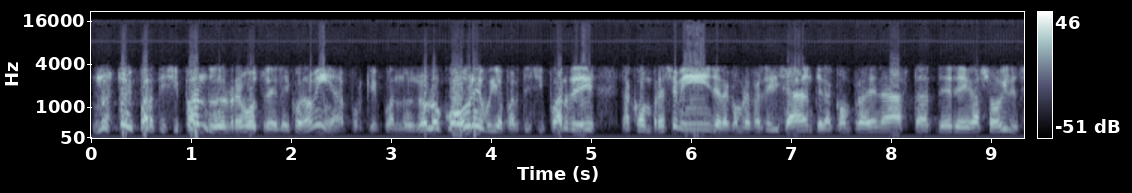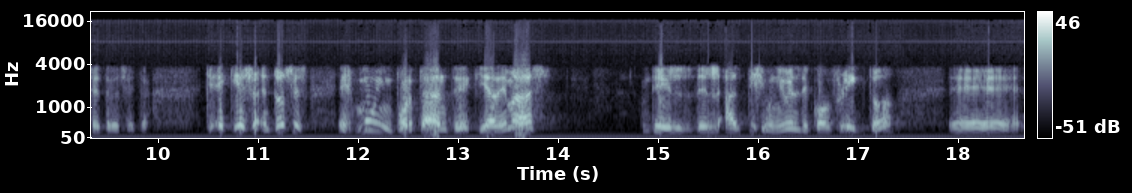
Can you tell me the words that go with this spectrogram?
no estoy participando del rebote de la economía, porque cuando yo lo cobre voy a participar de la compra de semillas, la compra de fertilizante, la compra de nafta, de, gasoil, etcétera, etcétera. Que, eso, entonces es muy importante que además del altísimo nivel de conflicto, eh,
